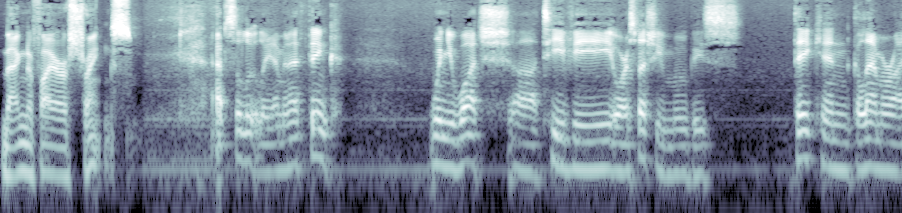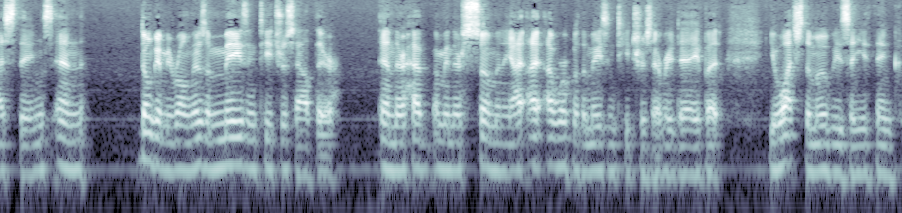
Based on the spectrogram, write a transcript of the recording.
magnify our strengths. Absolutely. I mean, I think when you watch uh, TV or especially movies, they can glamorize things. And don't get me wrong, there's amazing teachers out there and there have I mean there's so many. I, I work with amazing teachers every day, but you watch the movies and you think,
